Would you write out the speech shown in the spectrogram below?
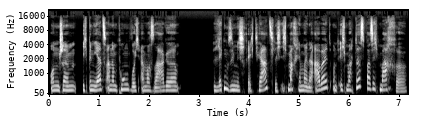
Und ähm, ich bin jetzt an einem Punkt, wo ich einfach sage, lecken Sie mich recht herzlich. Ich mache hier meine Arbeit und ich mache das, was ich mache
